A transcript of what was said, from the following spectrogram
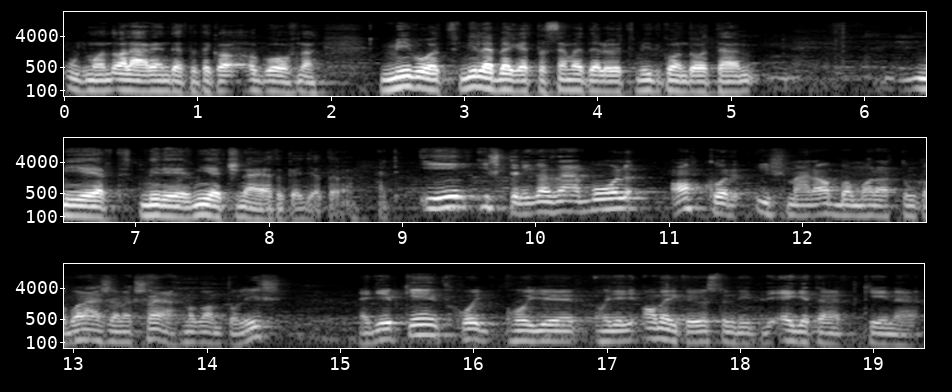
úgymond alárendeltetek a, a golfnak. Mi volt, mi lebegett a szemed előtt, mit gondoltál, miért, miért, miért csináljátok egyáltalán? Hát én Isten igazából akkor is már abban maradtunk a Balázsral, meg saját magamtól is, egyébként, hogy, hogy, hogy egy amerikai ösztöndíjt, egy egyetemet kéne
